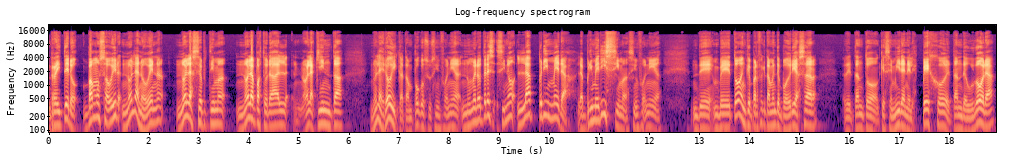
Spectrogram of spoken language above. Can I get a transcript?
Reitero, vamos a oír no la novena, no la séptima, no la pastoral, no la quinta, no la heroica tampoco su sinfonía número 3, sino la primera, la primerísima sinfonía de Beethoven que perfectamente podría ser, de tanto que se mira en el espejo, de tan deudora,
